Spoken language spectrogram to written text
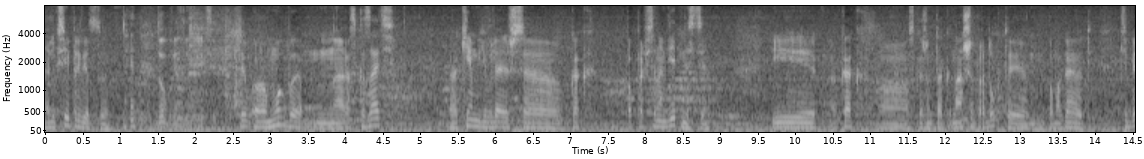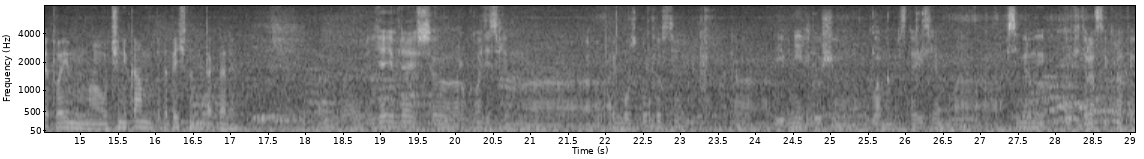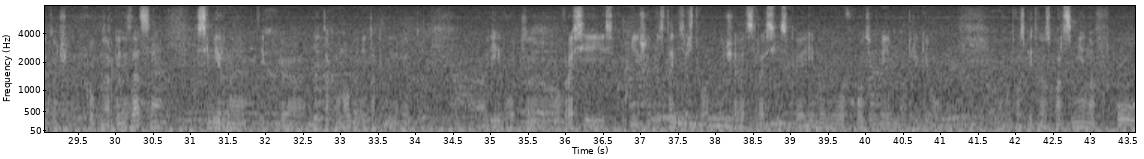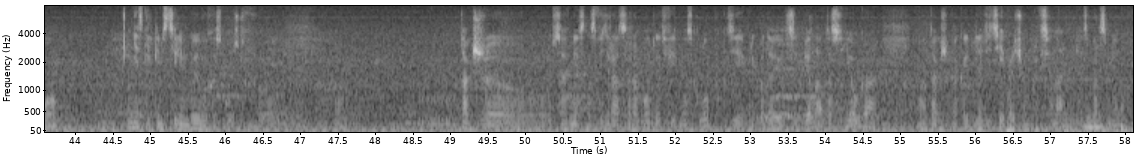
Алексей, приветствую. Добрый день, Алексей. Ты э, мог бы рассказать, э, кем являешься как по профессиональной деятельности и как, э, скажем так, наши продукты помогают тебе, твоим ученикам, подопечным и так далее? Я являюсь руководителем Оренбургской области и в ней ведущим главным представителем Всемирной конфедерации карате. Это очень крупная организация, всемирная, их э, не так много, не так не... Э, и вот э, в России есть крупнейшее представительство, получается, российское, и мы в него входим именно от региона. Вот, воспитываем спортсменов по нескольким стилям боевых искусств. Также совместно с федерацией работает фитнес-клуб, где преподается пилатес, йога, а так же, как и для детей, причем профессионально, для спортсменов.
